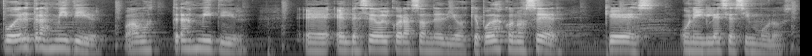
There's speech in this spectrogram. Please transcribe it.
poder transmitir, podamos transmitir eh, el deseo del corazón de Dios, que puedas conocer qué es una iglesia sin muros.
